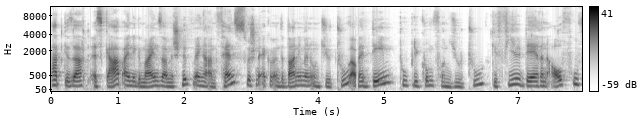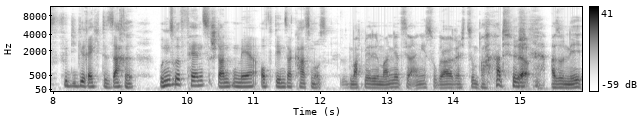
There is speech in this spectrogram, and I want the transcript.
hat gesagt, es gab eine gemeinsame Schnittmenge an Fans zwischen Echo and the Bunnymen und U2, aber dem Publikum von U2 gefiel deren Aufruf für die gerechte Sache. Unsere Fans standen mehr auf den Sarkasmus. macht mir den Mann jetzt ja eigentlich sogar recht sympathisch. Ja. Also nee,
